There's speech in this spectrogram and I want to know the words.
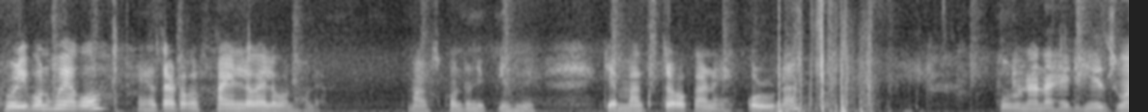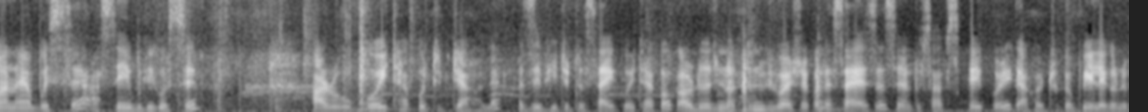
ধৰিব নহয় আকৌ এহেজাৰ টকা ফাইন লগাই ল'ব নহ'লে। মাস্কখনতো নিপিন্ধোৱে এতিয়া মাস্ক দৰকাৰ নাই কৰোণা। কৰোণা লাহে ধীৰে যোৱা নাই অৱশ্যে আছেই বুলি কৈছে। আৰু গৈ থাকোঁ তেতিয়াহ'লে আজি ভিডিঅ'টো চাই গৈ থাকক। আৰু যদি নতুন ভিউৱাৰ্ছসকলে চাই আছে চেনেলটো ছাবস্ক্ৰাইব কৰি কাষত থকা বেল আইকনটো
